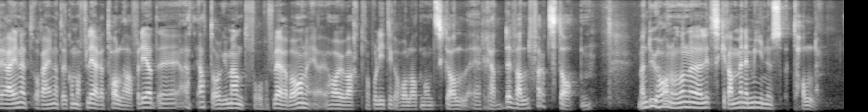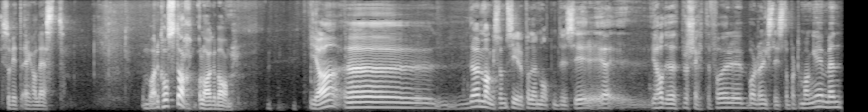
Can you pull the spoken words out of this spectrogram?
regnet og regnet, og det kommer flere tall her. fordi at eh, et, et, argument for å få flere barn har jo vært fra politikerhold at man skal redde velferdsstaten. Men du har noen litt skremmende minustall, så vidt jeg har lest, om hva det koster å lage barn. Ja, øh, det er mange som sier det på den måten du sier. Jeg, vi hadde jo et prosjekt for Barne- og likestillingsdepartementet. Men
